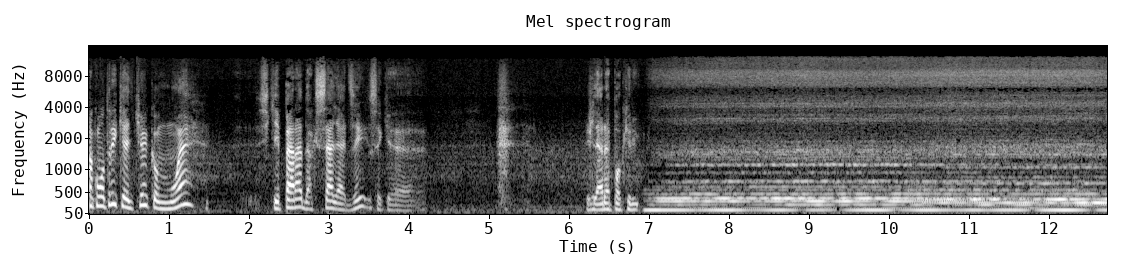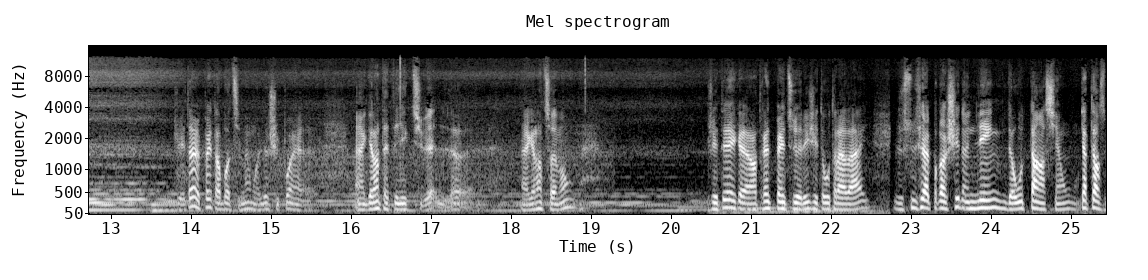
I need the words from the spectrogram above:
Rencontrer quelqu'un comme moi, ce qui est paradoxal à dire, c'est que je l'aurais pas cru. J'ai été un peintre en bâtiment, moi, là. Je suis pas un, grand intellectuel, un grand de ce monde. J'étais en train de peinturer, j'étais au travail. Je suis fait approcher d'une ligne de haute tension, 14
